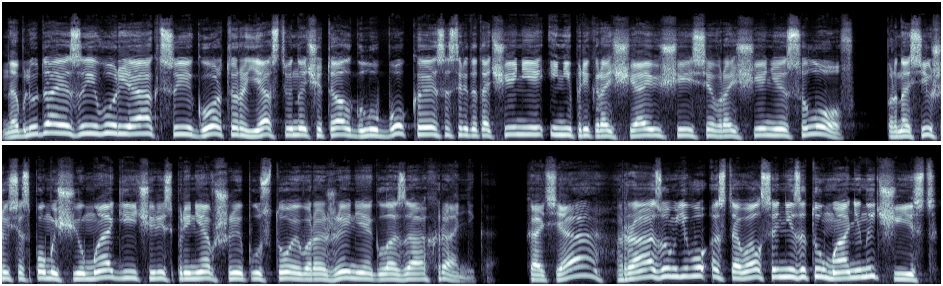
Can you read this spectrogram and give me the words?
Наблюдая за его реакцией, Гортер явственно читал глубокое сосредоточение и непрекращающееся вращение слов, проносившихся с помощью магии через принявшие пустое выражение глаза охранника. Хотя разум его оставался не и чист,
